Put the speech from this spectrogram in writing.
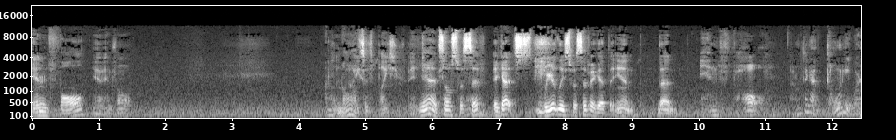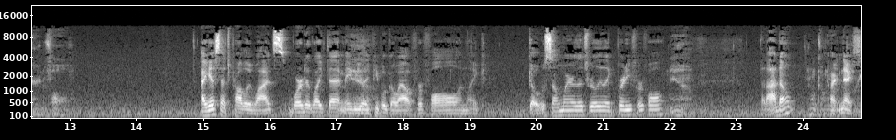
In fall? Yeah, in fall. I don't know. Nicest place you've been to? Yeah, it's so specific. It got weirdly specific at the end. That In fall. I don't think I'd go anywhere in fall. I guess that's probably why it's worded like that. Maybe Yeah. like people go out for fall and like go somewhere that's really like pretty for fall, Yeah. but I don't. All right, next.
